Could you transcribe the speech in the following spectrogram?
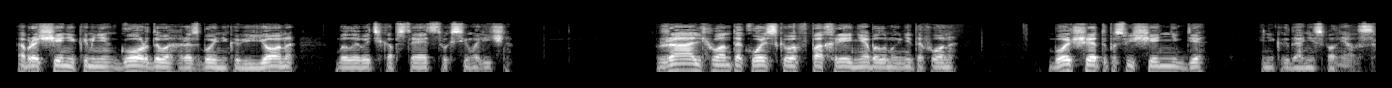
Обращение к имени гордого разбойника Вийона было в этих обстоятельствах символично. Жаль, у Антокольского в Пахре не было магнитофона. Больше это посвящение нигде и никогда не исполнялось.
